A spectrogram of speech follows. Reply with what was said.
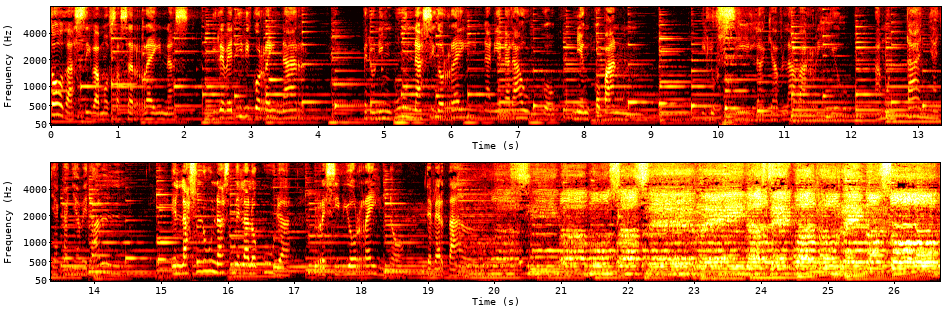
todas íbamos a ser reinas y de verídico reinar, pero ninguna ha sido reina ni en Arauco ni en Copán. Y Lucila que hablaba a río, a montaña y a cañaveral, en las lunas de la locura recibió reino de verdad. A ser reinas de cuatro reinos sobre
